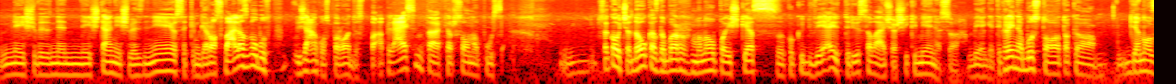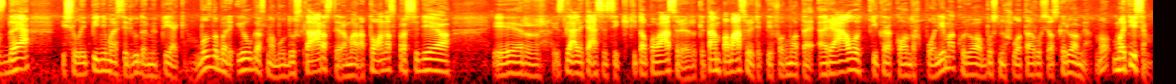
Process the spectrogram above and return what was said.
ne iš, ne, ne iš ten išvesdinėjų, sakim, geros valios galbūt ženklus parodys, apleisim tą Hersono pusę. Sakau, čia daug kas dabar, manau, paaiškės kokių dviejų, trijų savaičių, aš iki mėnesio bėgė. Tikrai nebus to tokio dienos D įsilaipinimas ir judami prieki. Bus dabar ilgas, nuobodus karas, tai yra maratonas prasidėjo ir jis gali tęsis iki kito pavasario ir kitam pavasariui tik tai formuota realų tikrą kontrpuolimą, kuriuo bus nušluota Rusijos kariuomenė. Nu, matysim.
